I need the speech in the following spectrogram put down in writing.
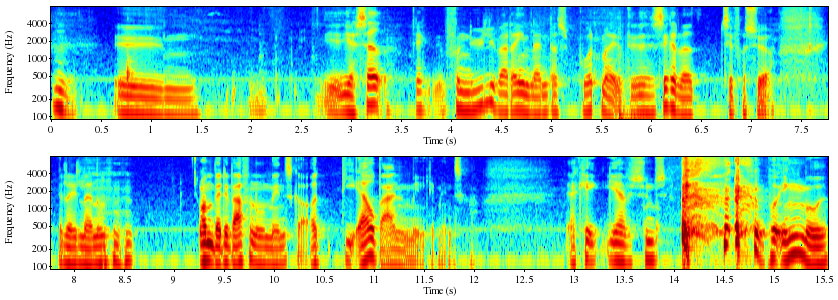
Mm. Øh, jeg sad, jeg, for nylig var der en eller anden, der spurgte mig, det har sikkert været til frisør, eller et eller andet, om hvad det var for nogle mennesker, og de er jo bare almindelige mennesker. Jeg, kan ikke, jeg synes på ingen måde,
